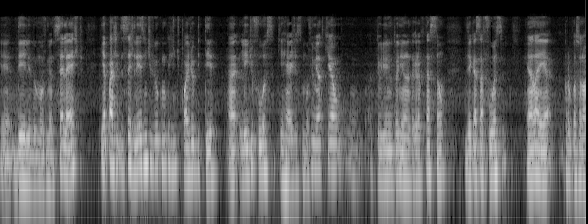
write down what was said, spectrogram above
é, dele do movimento celeste, e a partir dessas leis a gente viu como que a gente pode obter a lei de força que rege esse movimento, que é a teoria newtoniana da gravitação, dizer que essa força ela é proporcional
